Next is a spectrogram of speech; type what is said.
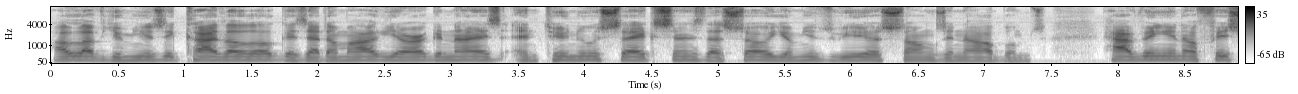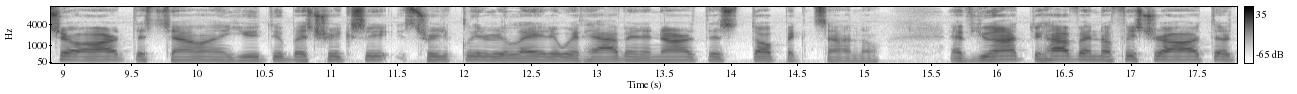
I love your music catalog is automatically organized and two new sections that show your music videos, songs, and albums. Having an official artist channel on YouTube is strictly, strictly related with having an artist topic channel. If you want to have an official artist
